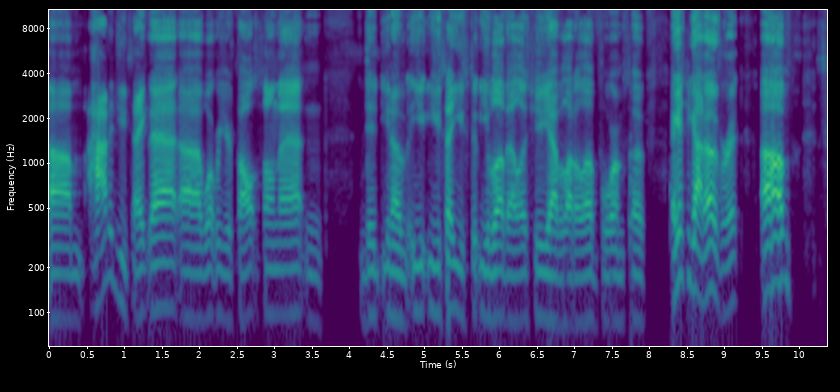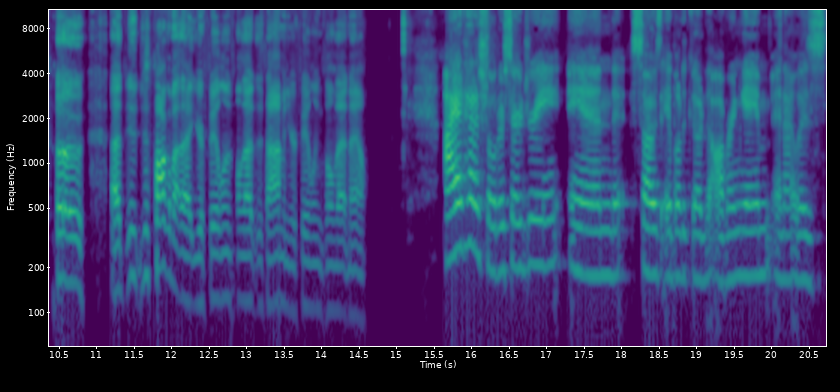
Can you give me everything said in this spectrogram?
Um, how did you take that? Uh, what were your thoughts on that? And did you know you, you say you st- you love LSU, you have a lot of love for them. So I guess you got over it. Um, so uh, just talk about that, your feelings on that at the time and your feelings on that now. I had had a shoulder surgery, and so I was able to go to the Auburn game, and I was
